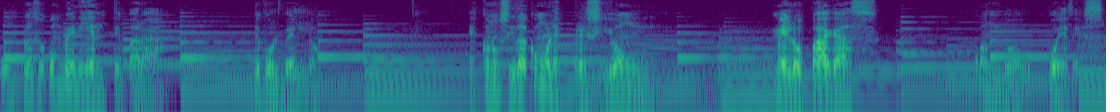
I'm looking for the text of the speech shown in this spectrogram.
un plazo conveniente para devolverlo. Es conocida como la expresión me lo pagas cuando puedes.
